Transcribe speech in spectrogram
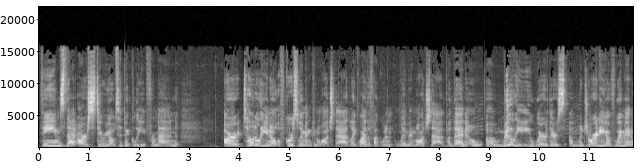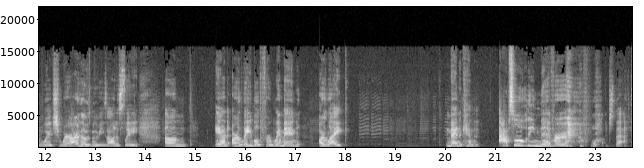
themes that are stereotypically for men, are totally, you know, of course women can watch that. Like, why the fuck wouldn't women watch that? But then a, a movie where there's a majority of women, which, where are those movies, honestly? Um, and are labeled for women are like men can absolutely never watch that.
